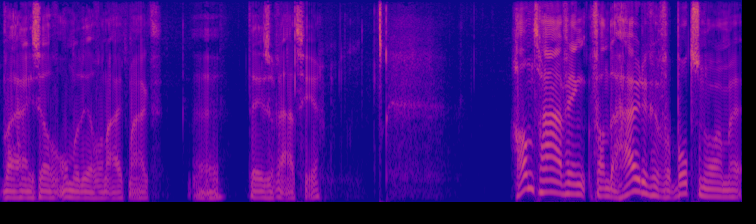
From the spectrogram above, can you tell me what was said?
waar hij zelf onderdeel van uitmaakt, eh, deze raadsheer. Handhaving van de huidige verbodsnormen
